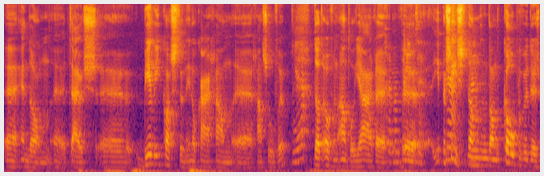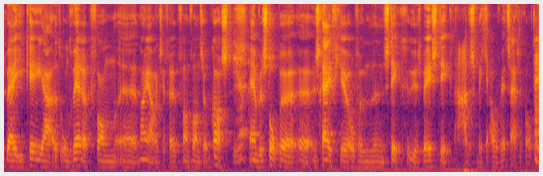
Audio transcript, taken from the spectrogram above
eh, en dan thuis Billy-kasten in elkaar gaan, gaan schroeven, Ja. dat over een aantal jaren. We. Ja, precies, Ja, dan, dan kopen we dus bij IKEA het ontwerp van, nou ja, laat ik zeggen, van, van zo'n kast. En we stoppen een schijfje of een, een stick, USB-stick. Nou, dat is een beetje ouderwets eigenlijk altijd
